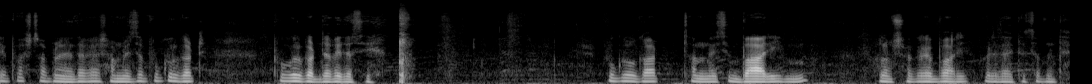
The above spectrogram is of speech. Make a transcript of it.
এই পাশটা আপনার দেখার সামনে হচ্ছে পুকুর ঘাট পুকুর ঘাট দেখাইতেছি। পুকুর ঘাট সামনে হচ্ছে বাড়ি, আলম সরকারের বাড়ি করে যাইতেছে আপনাদের।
